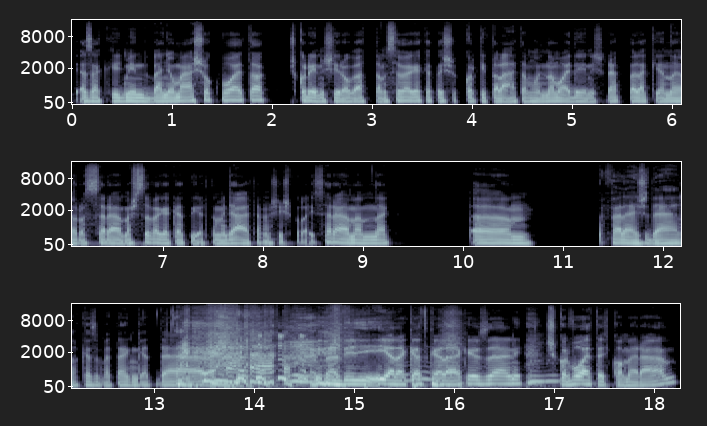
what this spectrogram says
ezek így mind benyomások voltak, és akkor én is írogattam szövegeket, és akkor kitaláltam, hogy na majd én is reppelek, ilyen nagyon rossz szerelmes szövegeket írtam egy általános iskolai szerelmemnek. Um, felejtsd el, a kezemet engedd el. Tehát így ilyeneket kell elképzelni. és mhm. akkor volt egy kamerám,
